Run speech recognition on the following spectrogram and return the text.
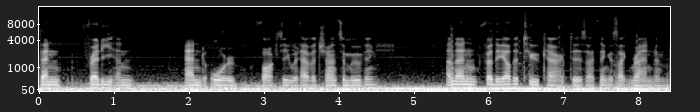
then Freddy and and or Foxy would have a chance of moving. And then for the other two characters, I think it's like random.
